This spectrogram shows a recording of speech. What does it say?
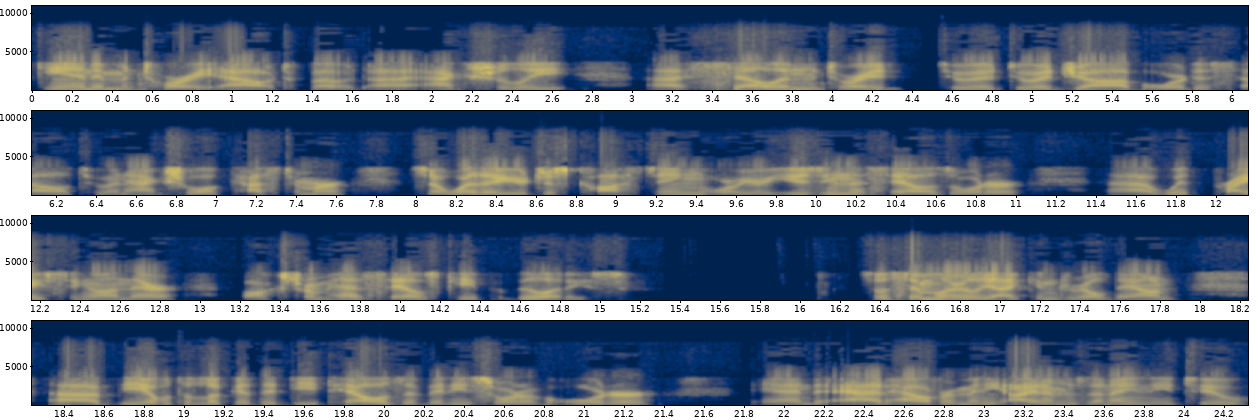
scan inventory out, but uh, actually uh, sell inventory to a, to a job or to sell to an actual customer. So whether you're just costing or you're using the sales order uh, with pricing on there, Boxstorm has sales capabilities. So similarly, I can drill down, uh, be able to look at the details of any sort of order and add however many items that I need to,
